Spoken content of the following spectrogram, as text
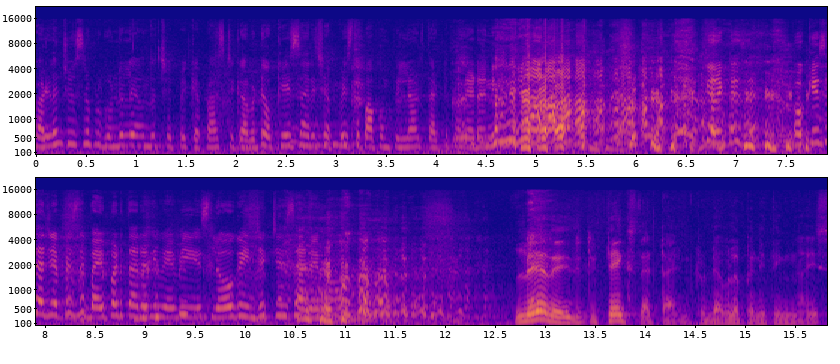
కళ్ళని చూసినప్పుడు గుండెలో ఏముందో చెప్పే కెపాసిటీ కాబట్టి ఒకేసారి చెప్పేస్తే పాపం పిల్లాడు తట్టుకోలేడని. కరెక్టా సార్? ఒకేసారి చెప్పేస్తే భయపడతారని మేబీ స్లోగా ఇంజెక్ట్ చేశారేమో. లేదు it takes that time to develop anything nice.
